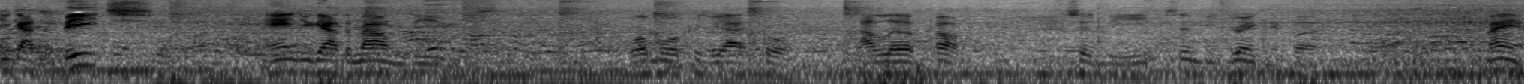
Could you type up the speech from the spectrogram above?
you got the beach and you got the mountain views. What more could you ask for? I love coffee. Shouldn't be shouldn't be drinking it, but man.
